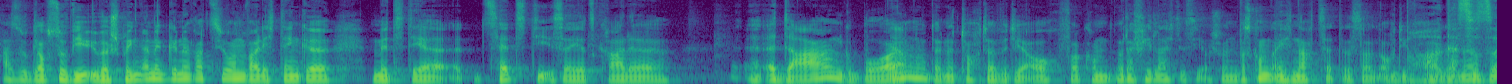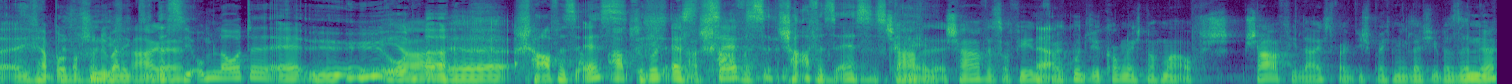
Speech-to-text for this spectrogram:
Also glaubst du, wir überspringen eine Generation, weil ich denke, mit der Z, die ist ja jetzt gerade äh, da geboren. Ja. Deine Tochter wird ja auch vollkommen, oder vielleicht ist sie auch schon. Was kommt eigentlich nach Z? Ist halt auch die Boah, Frage. Das ne? ist, äh, ich habe auch schon überlegt, Frage. dass die Umlaute äh, Ü, Ü ja, oder äh, scharfes S. Absolut S. Scharfes, scharfes S. Ist scharfes, scharfes auf jeden ja. Fall. Gut, wir kommen gleich nochmal auf scharf vielleicht, weil wir sprechen gleich über Sinne.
